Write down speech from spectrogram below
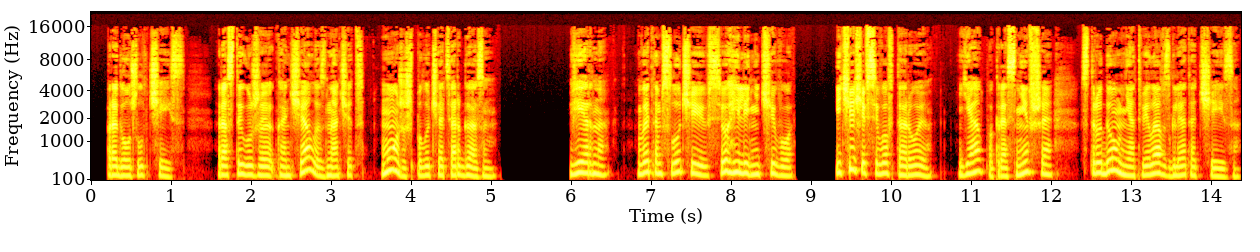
— продолжил Чейз. «Раз ты уже кончала, значит, можешь получать оргазм». «Верно. В этом случае все или ничего. И чаще всего второе. Я, покрасневшая, с трудом не отвела взгляд от Чейза.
